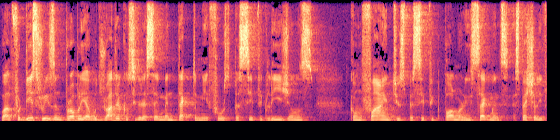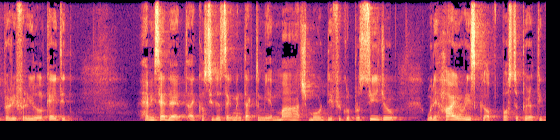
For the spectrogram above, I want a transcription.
Well, for this reason, probably I would rather consider a segmentectomy for specific lesions confined to specific pulmonary segments, especially if peripherally located. Having said that, I consider segmentectomy a much more difficult procedure with a high risk of postoperative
